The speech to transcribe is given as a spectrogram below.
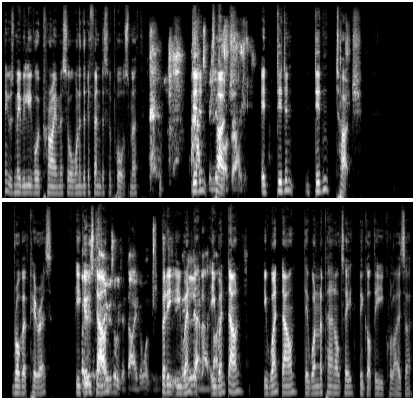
I think it was maybe Leroy Primus or one of the defenders for Portsmouth. Didn't be Liverpool touch. It didn't didn't touch Robert Pires. He Well, goes di- down. He was always a diver, wasn't he? But he, he a went down. He went down. He went down. They won a penalty. They got the equaliser.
